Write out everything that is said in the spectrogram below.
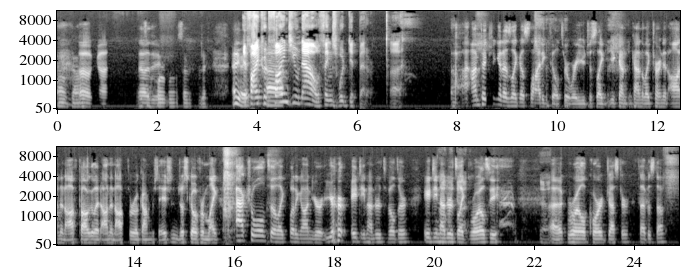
Oh god, oh god. that's Oh, a dude. horrible subject. Anyway, If I could uh, find you now, things would get better. Uh, I- I'm picturing it as like a sliding filter where you just like you can kind of like turn it on and off, toggle it on and off through a conversation. Just go from like actual to like putting on your your 1800s filter, 1800s like royalty, yeah. uh, royal court jester type of stuff.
